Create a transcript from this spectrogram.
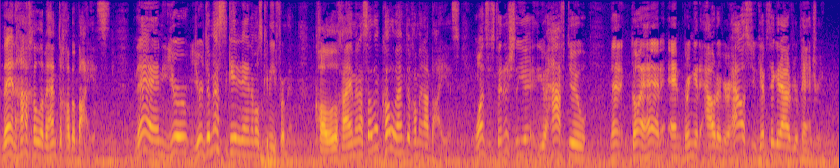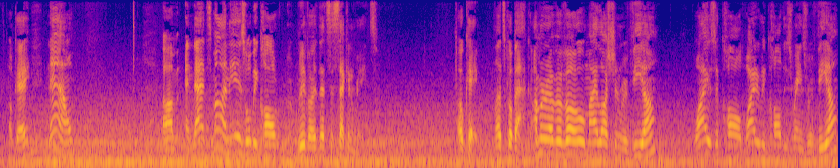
then hachal bebayis. Then your your domesticated animals can eat from it. Once it's finished, you, you have to then go ahead and bring it out of your house. You have to take it out of your pantry. Okay. Now um, and that Zman is what we call Riva, that's the second rains. Okay, let's go back. Amar Revavo, my Lashon Revia. Why is it called, why do we call these rains Revia?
